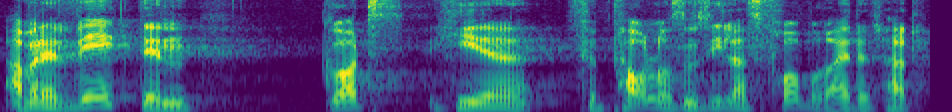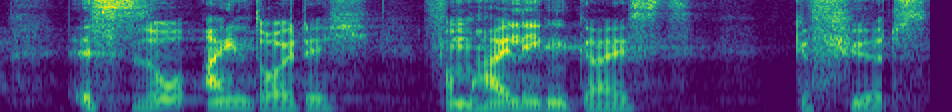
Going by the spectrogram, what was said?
Aber der Weg, den Gott hier für Paulus und Silas vorbereitet hat, ist so eindeutig vom Heiligen Geist geführt.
